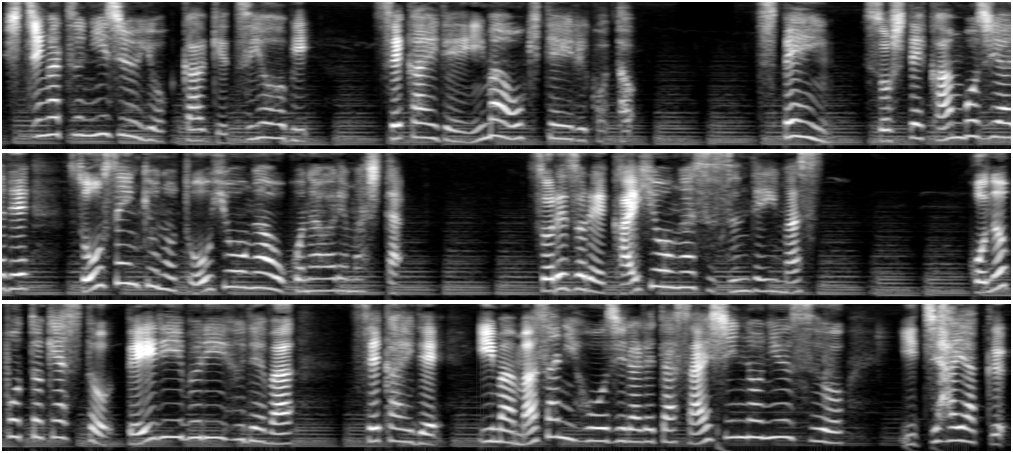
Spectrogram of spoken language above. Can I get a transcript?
7月24日月曜日。世界で今起きていることスペインそしてカンボジアで総選挙の投票が行われました。それぞれ開票が進んでいます。このポッドキャストデイリーブリーフでは世界で今まさに報じられた最新のニュースをいち早く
